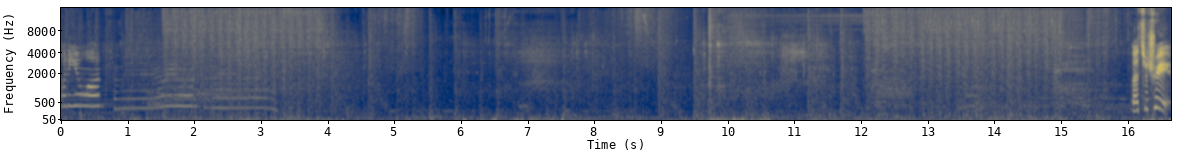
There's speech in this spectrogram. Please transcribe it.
what do you want from me? What do you want from me? Let's retreat.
